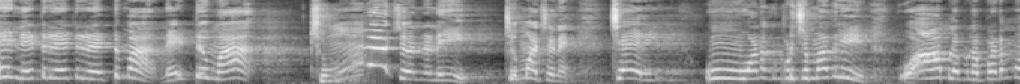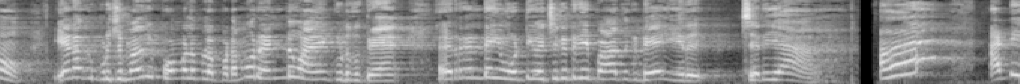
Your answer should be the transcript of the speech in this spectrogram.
ஏய் நெட்டு நெட்டு நெட்டுமா? நெட்டுமா? சும்மா சொன்னடி சும்மா சொன்னேன். சரி உனக்கு பிடிச்ச மாதிரி ஆம்பளை பிள்ளை படமும் எனக்கு பிடிச்ச மாதிரி பொம்பளை பிள்ளை படமும் ரெண்டும் வாங்கி கொடுத்துக்கிறேன். ரெண்டையும் ஒட்டி வச்சுக்கிட்டு நீ பார்த்துக்கிட்டே இரு. சரியா? அடி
